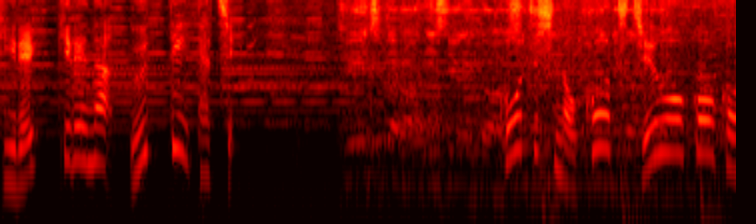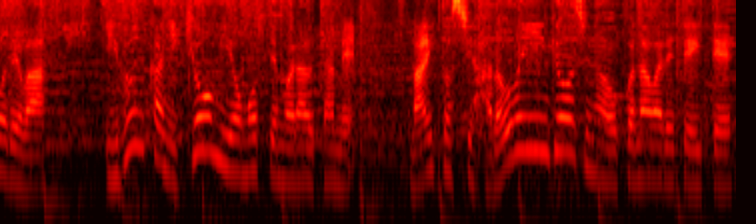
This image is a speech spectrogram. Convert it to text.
キレッキレなウッディたち。高知市の高知中央高校では異文化に興味を持ってもらうため毎年ハロウィン行事が行われていて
